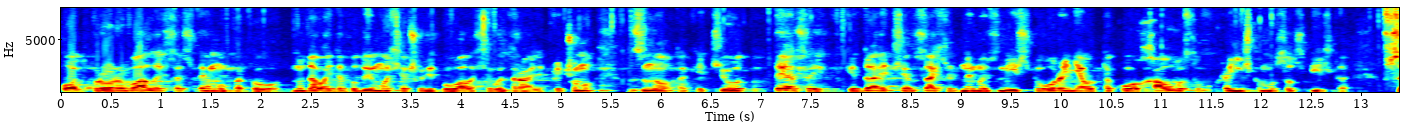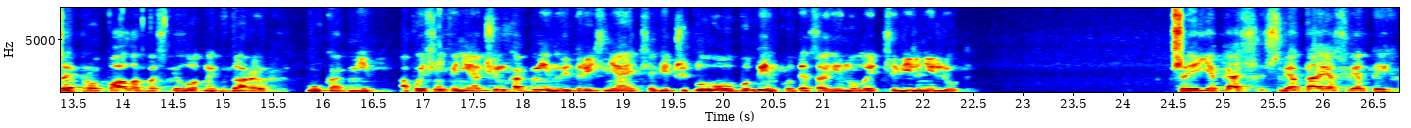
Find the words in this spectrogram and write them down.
от прорвали систему ППО. Ну давайте подивимося, що відбувалося в Ізраїлі. Причому знов таки ці от тези вкидаються в західними змі створення от такого хаосу в українському суспільстві. Все пропало, безпілотник вдарив у Кабмін. А поясніть мені, а чим Кабмін відрізняється від житлового будинку, де загинули цивільні люди? Це якась святая святих?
